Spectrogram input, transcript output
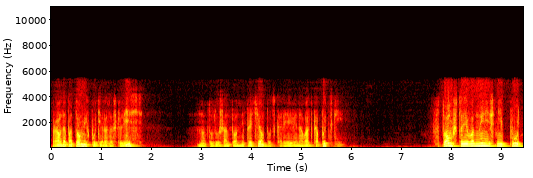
Правда, потом их пути разошлись, но тут уж Антон ни при чем, тут скорее виноват Копыцкий. В том, что его нынешний путь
